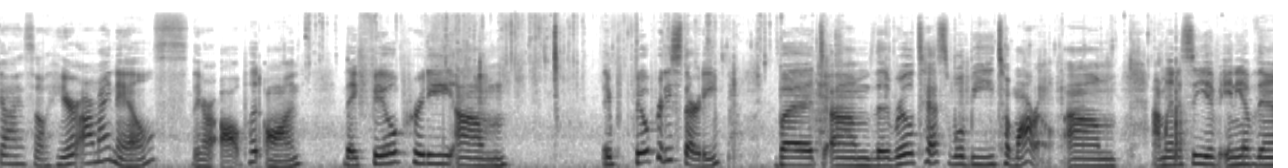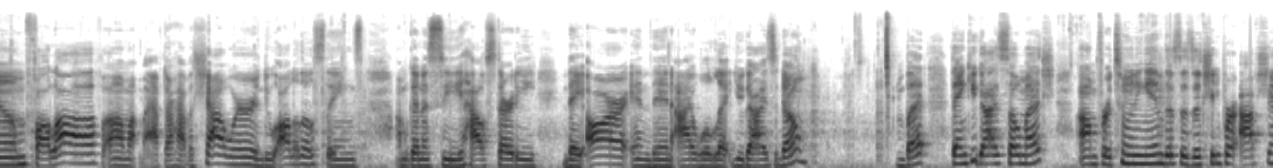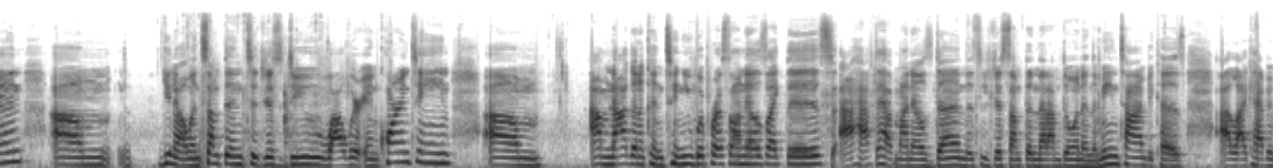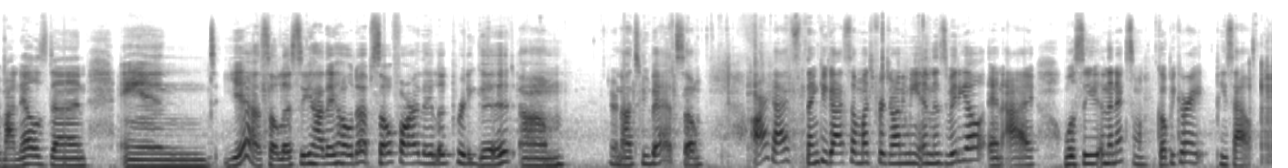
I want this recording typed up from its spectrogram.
guys so here are my nails they are all put on they feel pretty um they feel pretty sturdy but um, the real test will be tomorrow. Um, I'm gonna see if any of them fall off um, after I have a shower and do all of those things. I'm gonna see how sturdy they are and then I will let you guys know but thank you guys so much um, for tuning in this is a cheaper option um, you know and something to just do while we're in quarantine um, I'm not going to continue with press on nails like this. I have to have my nails done. This is just something that I'm doing in the meantime because I like having my nails done. And yeah, so let's see how they hold up. So far, they look pretty good. Um, they're not too bad. So, all right, guys. Thank you guys so much for joining me in this video. And I will see you in the next one. Go be great. Peace out.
